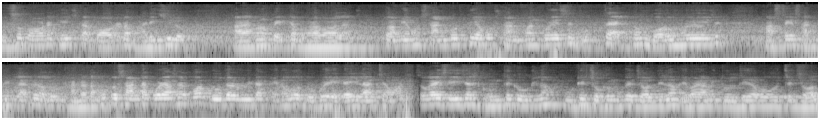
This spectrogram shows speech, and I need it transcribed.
দুশো পরোটা খেয়েছি তার পরোটাটা ভারী ছিল আর এখনও পেটটা ভরা ভরা লাগছে। তো আমি এখন স্নান করতে যাব। স্নান ফান করে এসে দুধটা একদম গরম হয়ে রয়েছে। পাঁচ থেকে সাত মিনিট লাগবে তত ঠান্ডাটা হোক তো স্নানটা করে আসার পর দুধ আর রুটিটা খেয়ে নেব দুপুরে এটাই লাঞ্চ আমার। তো গাইস এই জাস্ট ঘুম থেকে উঠলাম উঠে চোখে মুখে জল দিলাম এবার আমি তুলতে যাব হচ্ছে জল।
